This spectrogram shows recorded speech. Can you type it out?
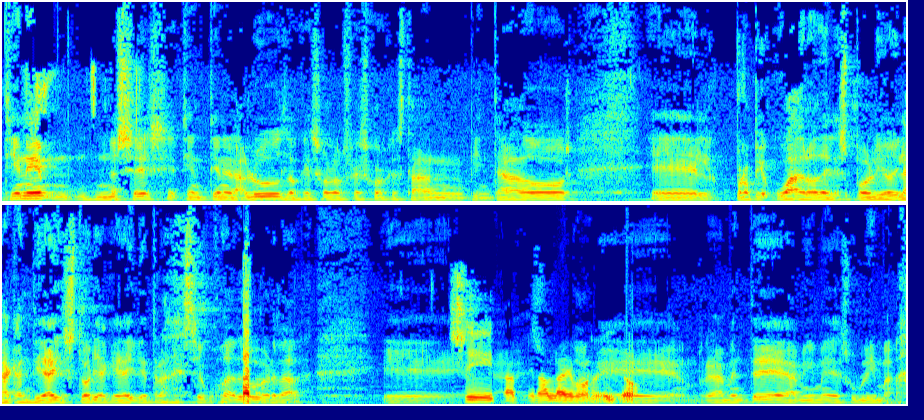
tiene, no sé, si tiene, la luz, lo que son los frescos que están pintados, el propio cuadro del espolio y la cantidad de historia que hay detrás de ese cuadro, ¿verdad? Eh, sí, también hablaremos de ello. Realmente a mí me sublima.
